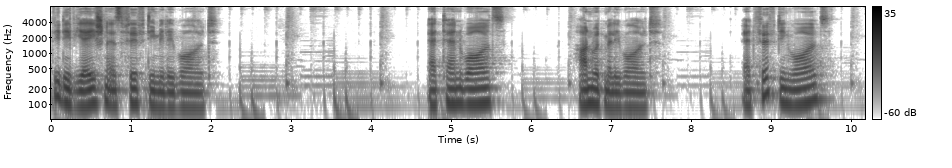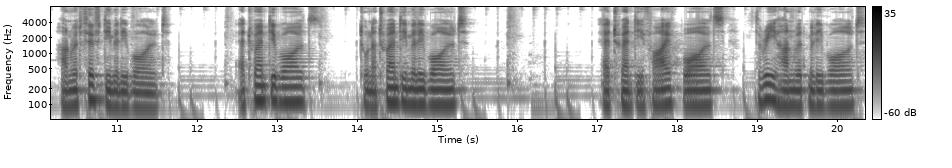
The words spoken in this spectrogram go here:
the deviation is 50 millivolt. At 10 volts, 100 millivolt. At 15 volts, 150 millivolt. At 20 volts, 220 millivolt. At 25 volts, 300 millivolt.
